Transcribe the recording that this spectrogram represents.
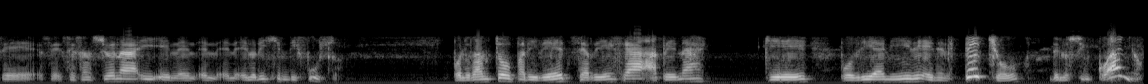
se, sanciona y el- el- el origen difuso. Por lo tanto, Paribet se arriesga apenas que podrían ir en el techo de los cinco años.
